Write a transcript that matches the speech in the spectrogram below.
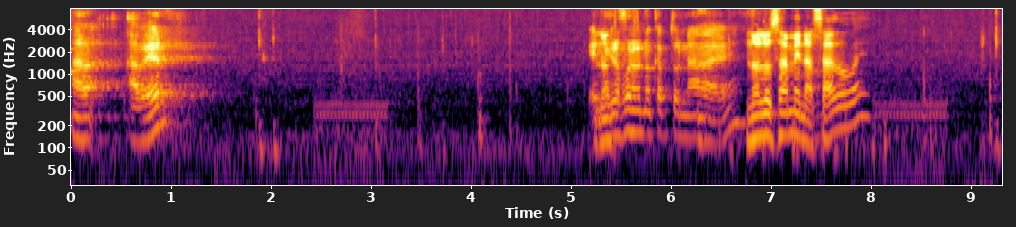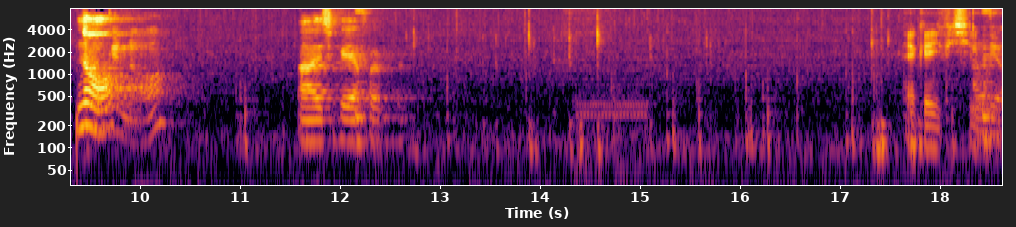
A, a ver. El No. micrófono no captó nada, ¿eh? ¿No los ha amenazado, güey? No. Que no. Ah, dice que ya fue. Eh, qué difícil. Audio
